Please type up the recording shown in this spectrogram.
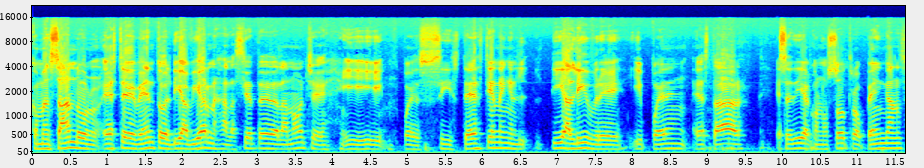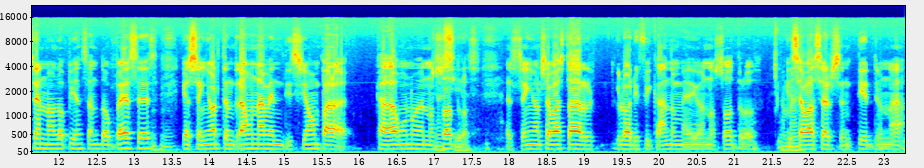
comenzando este evento el día viernes a las 7 de la noche. Y pues si ustedes tienen el día libre y pueden estar ese día con nosotros, vénganse, no lo piensen dos veces, que el Señor tendrá una bendición para cada uno de nosotros. El Señor se va a estar glorificando en medio de nosotros y se va a hacer sentir de una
